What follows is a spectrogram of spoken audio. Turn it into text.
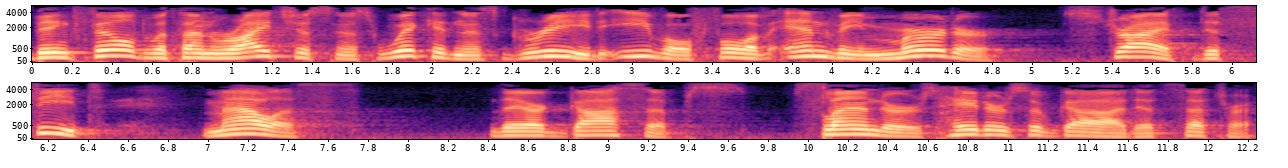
being filled with unrighteousness, wickedness, greed, evil, full of envy, murder, strife, deceit, malice. They are gossips, slanders, haters of God, etc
